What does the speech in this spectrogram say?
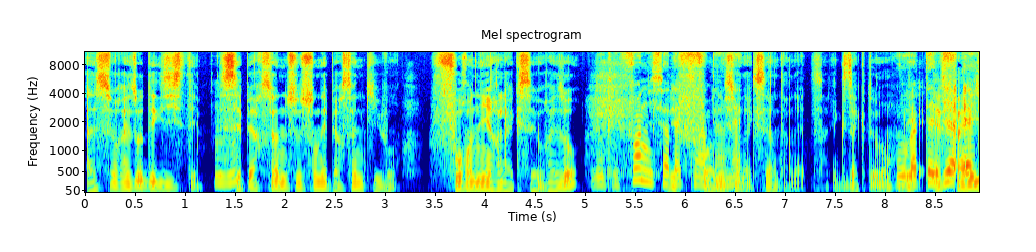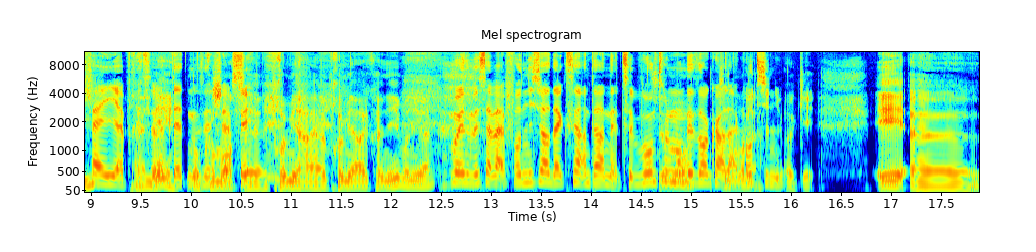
à ce réseau d'exister. Mhm. Ces personnes, ce sont des personnes qui vont fournir l'accès au réseau, Donc les fournisseurs d'accès à fournisseurs Internet. d'accès à Internet, exactement. On va peut-être dire FAI. Après, ça va Allez, peut-être nous commence, échapper. euh, première, euh, première acronyme, on y va? Ouais, mais ça va, fournisseur d'accès à Internet. C'est bon, tout le monde est encore là, continue. Ok. Et euh,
